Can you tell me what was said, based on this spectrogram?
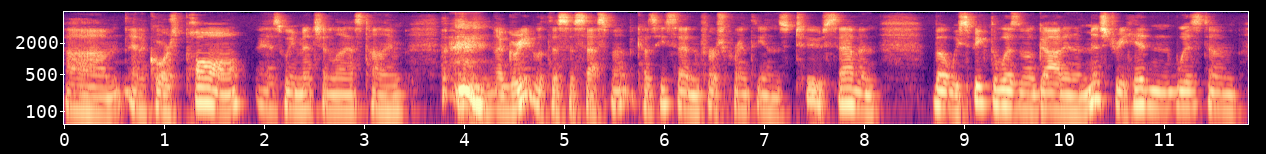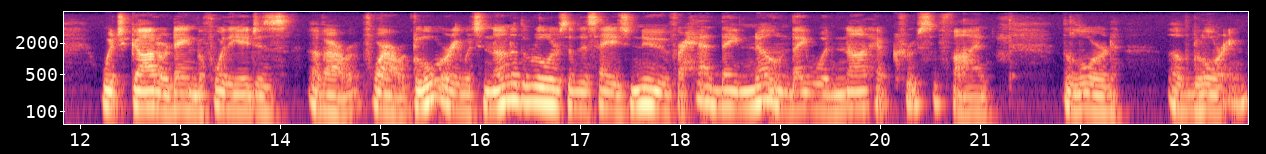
Um, and of course, Paul, as we mentioned last time, agreed with this assessment because he said in 1 Corinthians 2 7, But we speak the wisdom of God in a mystery, hidden wisdom which God ordained before the ages of our for our glory which none of the rulers of this age knew for had they known they would not have crucified the lord of glory.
